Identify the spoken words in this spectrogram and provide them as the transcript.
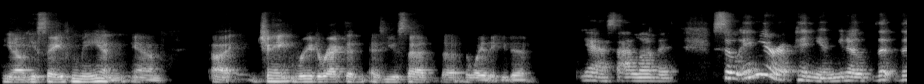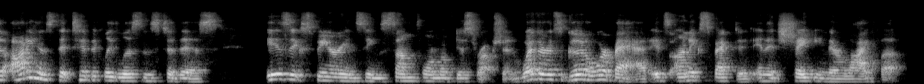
you know, he saved me and, and, uh, change, redirected, as you said, the, the way that he did. Yes, I love it. So, in your opinion, you know, the, the audience that typically listens to this is experiencing some form of disruption, whether it's good or bad, it's unexpected and it's shaking their life up.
